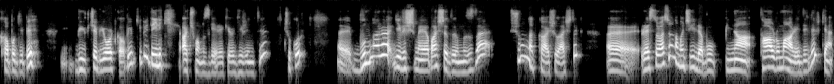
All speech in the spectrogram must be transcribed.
kabı gibi büyükçe bir yoğurt kabı gibi delik açmamız gerekiyor girinti, çukur. E, bunlara girişmeye başladığımızda şununla karşılaştık. E, restorasyon amacıyla bu bina tarumar edilirken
